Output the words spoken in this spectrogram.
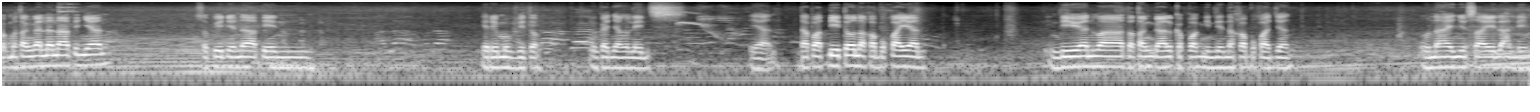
pag matanggal na natin yan so pwede natin i-remove ito yung kanyang lens. Yan dapat dito nakabuka yan. Hindi yan matatanggal kapag hindi nakabuka dyan. Unahin nyo sa ilalim.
